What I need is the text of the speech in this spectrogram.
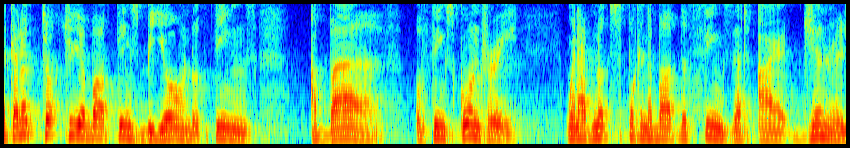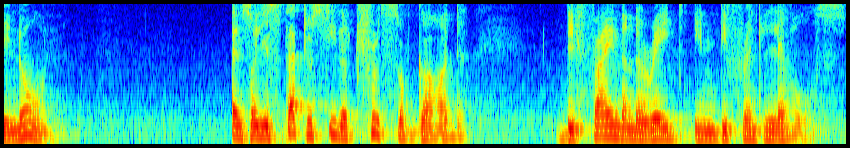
I cannot talk to you about things beyond or things above or things contrary when I've not spoken about the things that are generally known. And so you start to see the truths of God defined and arrayed in different levels,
